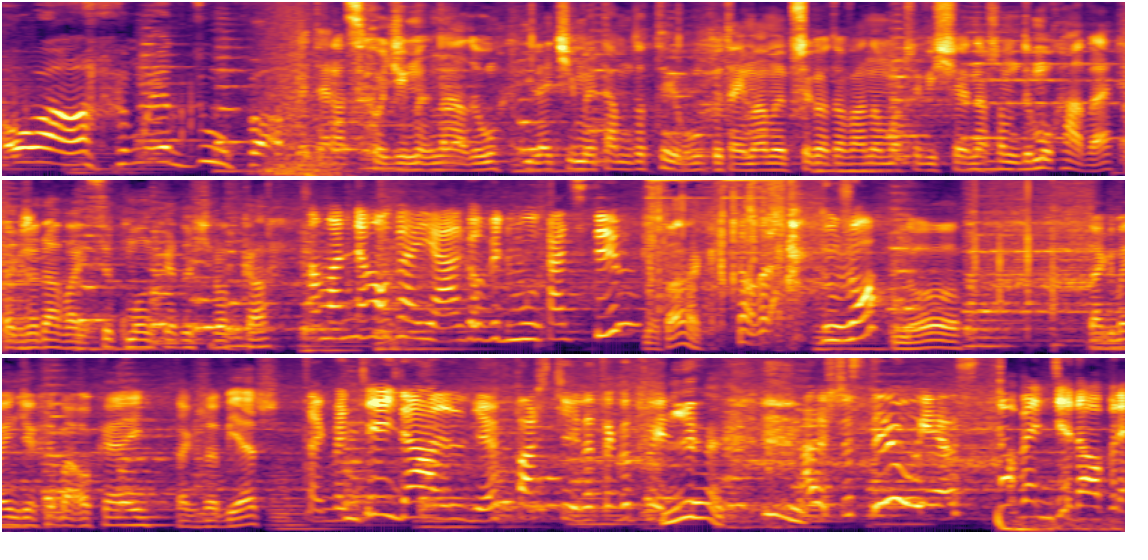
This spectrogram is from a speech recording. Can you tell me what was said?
Oła, moja dupa. My teraz schodzimy na dół i lecimy tam do tyłu. Tutaj mamy przygotowaną oczywiście naszą dmuchawę. Także dawaj, syp mąkę do środka. A Marna mogę ja go wydmuchać tym? No tak. Dobra. Dużo? No. Tak będzie chyba ok, także bierz. Tak będzie idealnie. Patrzcie ile tego tu jest. Nie! Ale jeszcze z tyłu jest. To będzie dobre.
